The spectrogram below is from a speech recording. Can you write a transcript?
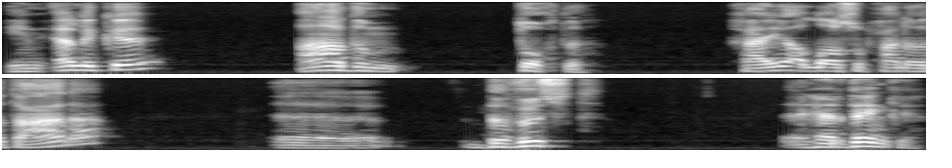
In elke ademtochten. Ga je Allah subhanahu wa ta'ala uh, bewust herdenken.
